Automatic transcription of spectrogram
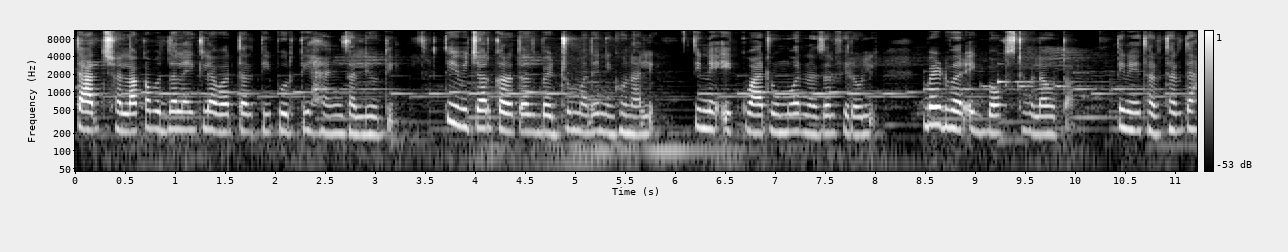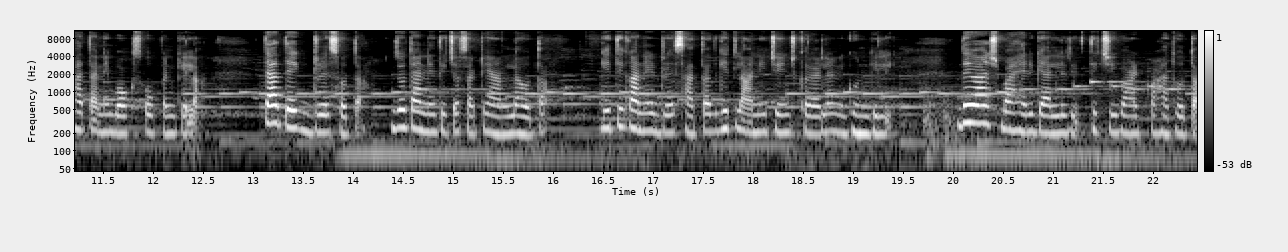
त्यात शलाकाबद्दल ऐकल्यावर तर ती पुरती हँग झाली होती. ती विचार करतच बेडरूममध्ये निघून आली. तिने एक वार रूमवर नजर फिरवली. बेडवर एक बॉक्स ठेवला होता. तिने थरथरत्या हाताने बॉक्स ओपन केला. त्यात एक ड्रेस होता जो त्याने तिच्यासाठी आणला होता. गीतिकाने ड्रेस हातात घेतला आणि चेंज करायला निघून गेली. देवाश बाहेर गॅलरीत तिची वाट पाहत होता.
